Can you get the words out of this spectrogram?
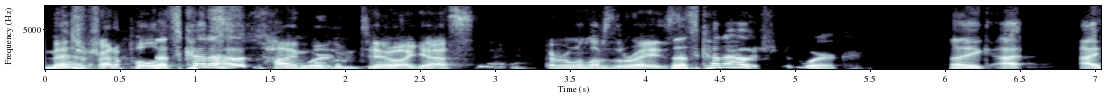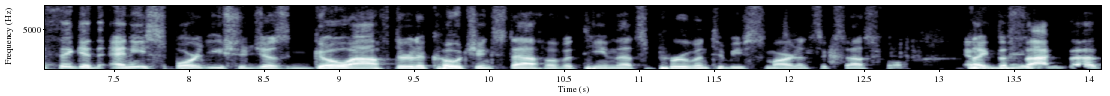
Mets Yeah. are trying to pull That's kind of how it should Chaim work. Bloom too. I guess everyone loves the Rays. That's kind of how it should work. Like I, I think in any sport you should just go after the coaching staff of a team that's proven to be smart and successful. Like the Amazing. fact that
